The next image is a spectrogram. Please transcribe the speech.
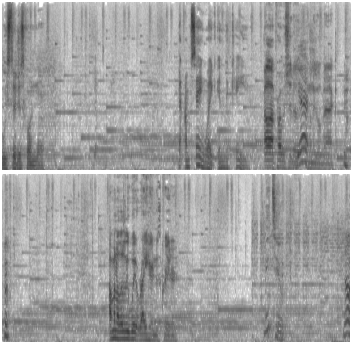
We still just going to. No, I'm saying like in the cave. Oh, I probably should have. Yes. I'm gonna go back. I'm gonna literally wait right here in this crater. Me too. No,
